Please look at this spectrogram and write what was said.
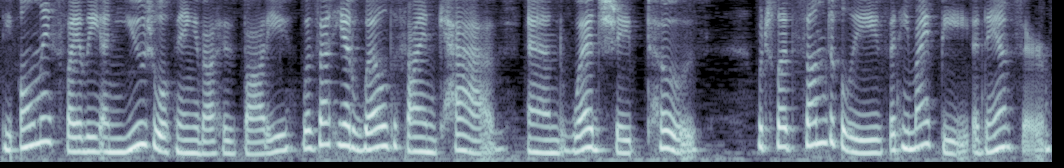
The only slightly unusual thing about his body was that he had well defined calves and wedge shaped toes, which led some to believe that he might be a dancer.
